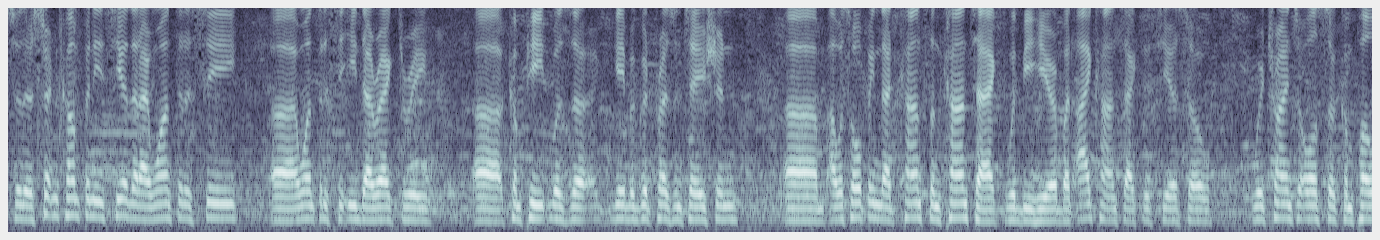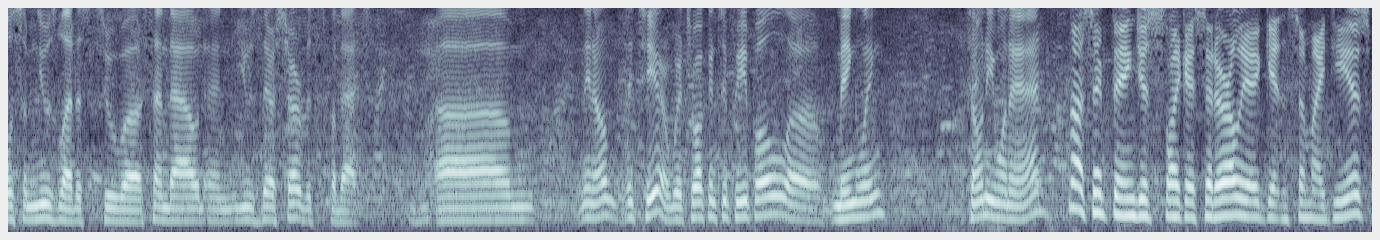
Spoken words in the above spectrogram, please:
So there's certain companies here that I wanted to see. Uh, I wanted to see eDirectory. Uh, Compete was uh, gave a good presentation. Um, I was hoping that Constant Contact would be here, but iContact is here, so we're trying to also compose some newsletters to uh, send out and use their service for that. Um, you know, it's here. We're talking to people, uh, mingling. Tony, you want to add? No, same thing. Just like I said earlier, getting some ideas.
